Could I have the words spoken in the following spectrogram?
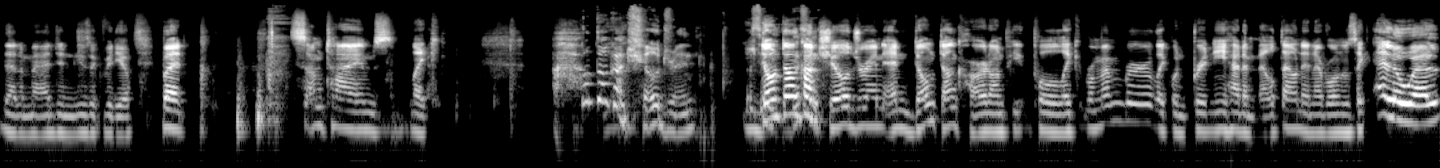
that Imagine music video, but sometimes like Don't dunk on children. you don't dunk on children and don't dunk hard on people. Like remember like when Britney had a meltdown and everyone was like, "LOL,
